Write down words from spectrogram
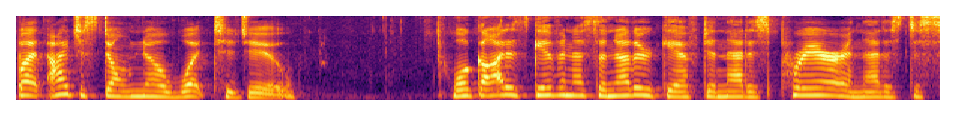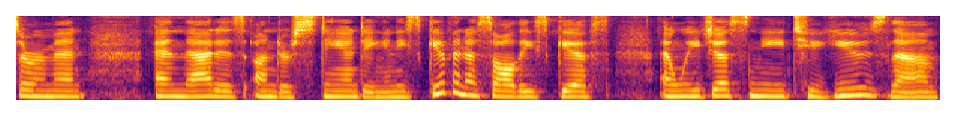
but I just don't know what to do. Well, God has given us another gift, and that is prayer, and that is discernment, and that is understanding. And He's given us all these gifts, and we just need to use them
